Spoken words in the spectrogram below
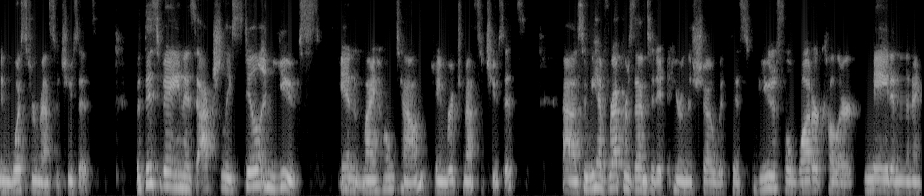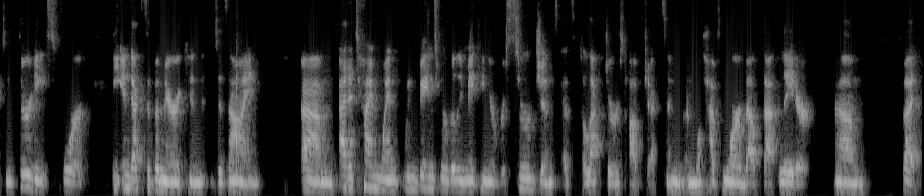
in Worcester, Massachusetts. But this vane is actually still in use in my hometown, Cambridge, Massachusetts. Uh, so we have represented it here in the show with this beautiful watercolor made in the 1930s for the Index of American Design um, at a time when, when vanes were really making a resurgence as collectors' objects, and, and we'll have more about that later. Um, but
